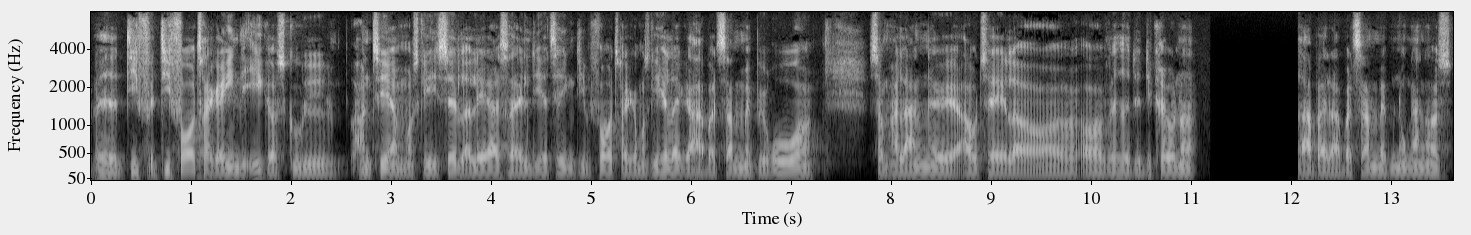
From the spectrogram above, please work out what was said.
hvad de, de foretrækker egentlig ikke at skulle håndtere måske selv og lære sig alle de her ting. De foretrækker måske heller ikke at arbejde sammen med byråer, som har lange øh, aftaler, og, og hvad hedder det, det kræver noget arbejde at arbejde sammen med dem nogle gange også.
